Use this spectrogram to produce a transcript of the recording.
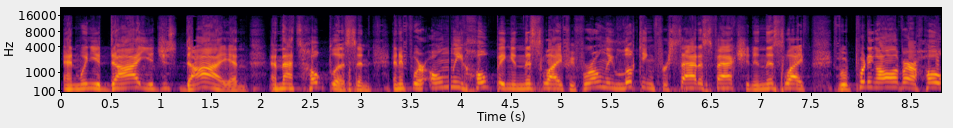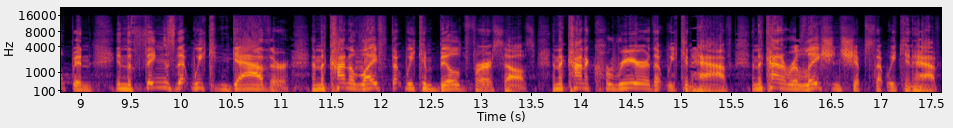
And when you die, you just die, and, and that's hopeless. And, and if we're only hoping in this life, if we're only looking for satisfaction in this life, if we're putting all of our hope in, in the things that we can gather and the kind of life that we can build for ourselves and the kind of career that we can have and the kind of relationships that we can have,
